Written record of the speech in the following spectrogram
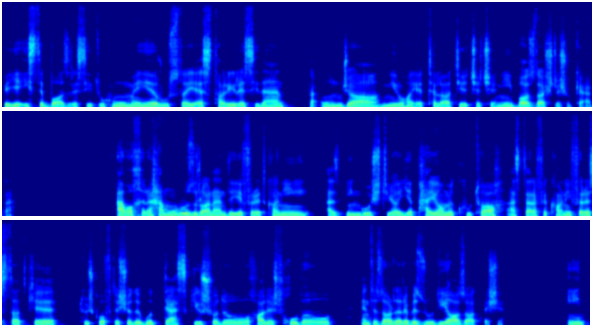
به یه ایست بازرسی تو حومه روستای استاری رسیدن و اونجا نیروهای اطلاعاتی چچنی بازداشتشو کردن. اواخر همون روز راننده فردکانی از این ها یه پیام کوتاه از طرف کانی فرستاد که توش گفته شده بود دستگیر شده و حالش خوبه و انتظار داره به زودی آزاد بشه. این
